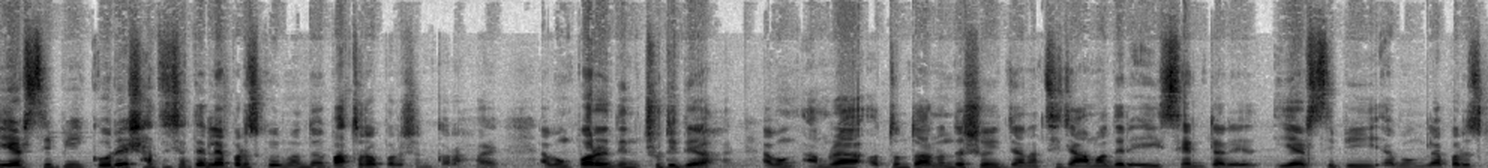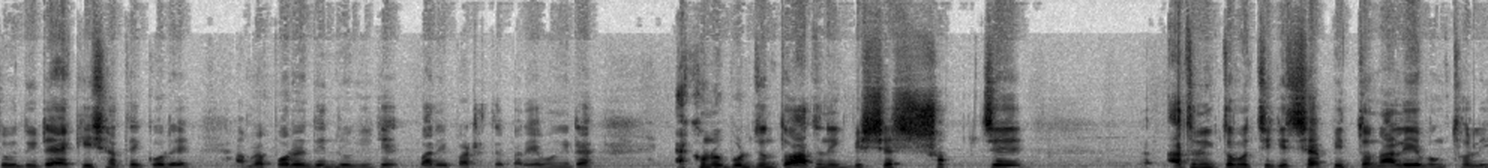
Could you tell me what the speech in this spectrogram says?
ইআরসিপি করে সাথে সাথে ল্যাপারোস্কোপির মাধ্যমে পাথর অপারেশন করা হয় এবং পরের দিন ছুটি দেওয়া হয়। এবং আমরা অত্যন্ত আনন্দের সহিত জানাচ্ছি যে আমাদের এই সেন্টারে ইআরসিপি এবং ল্যাপারোস্কোপি দুইটা একই সাথে করে আমরা পরের দিন রোগীকে বাড়ি পাঠাতে পারি এবং এটা এখনও পর্যন্ত আধুনিক বিশ্বের সবচেয়ে আধুনিকতম চিকিৎসা পিত্ত নালী এবং থলি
